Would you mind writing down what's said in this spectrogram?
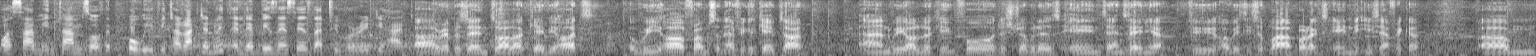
awesome in terms of the people we've interacted with and the businesses that we've already had. I represent Dwala KV Art. We are from South Africa, Cape Town and we are looking for distributors in Tanzania to obviously supply our products in the East Africa. Um,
